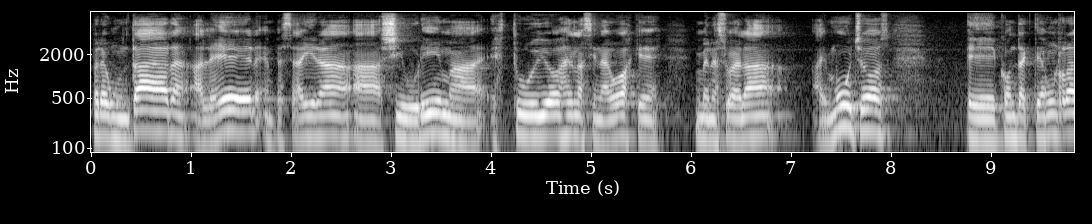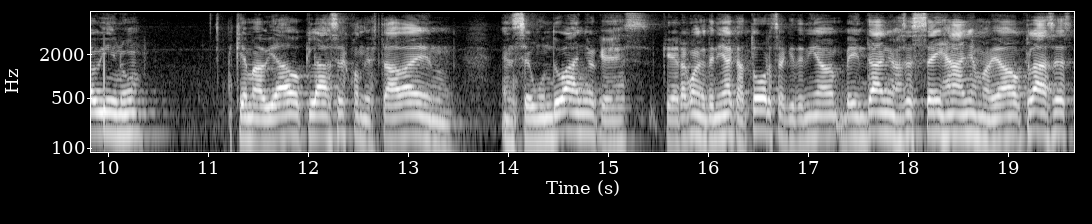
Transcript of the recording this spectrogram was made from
preguntar, a leer, empecé a ir a, a Shiburim, a estudios en las sinagogas que en Venezuela hay muchos. Eh, contacté a un rabino que me había dado clases cuando estaba en, en segundo año, que, es, que era cuando tenía 14, aquí tenía 20 años, hace 6 años me había dado clases.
